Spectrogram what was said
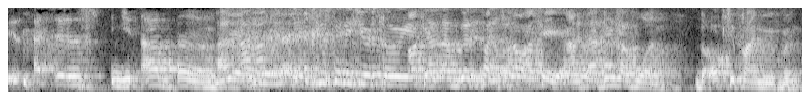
it's, you, I'm, uh, I, I, let you finish your story, and I'm gonna in fact, you know, okay, I, I do have one. The Occupy movement.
